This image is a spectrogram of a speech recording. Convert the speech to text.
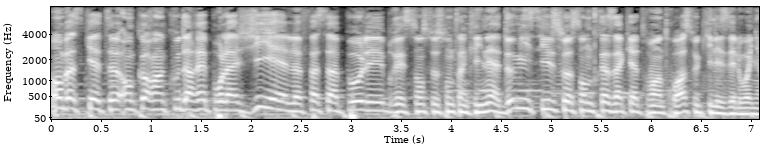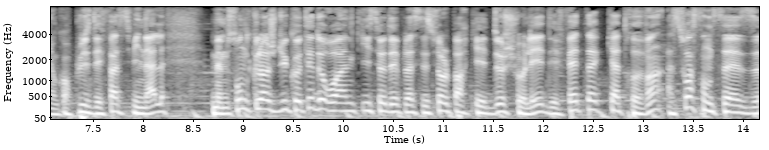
En basket, encore un coup d'arrêt pour la JL face à Paul et Bressan se sont inclinés à domicile 73 à 83, ce qui les éloigne encore plus des phases finales. Même son de cloche du côté de Rouen qui se déplaçait sur le parquet de Cholet, défaite 80 à 76.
